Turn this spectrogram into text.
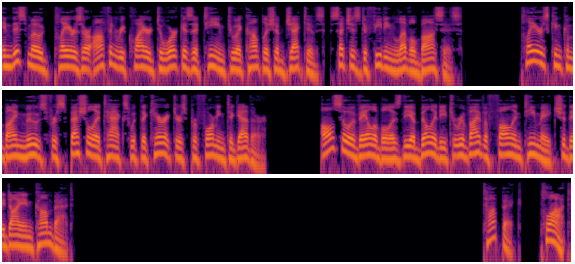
In this mode players are often required to work as a team to accomplish objectives, such as defeating level bosses. Players can combine moves for special attacks with the characters performing together. Also available is the ability to revive a fallen teammate should they die in combat. Plot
